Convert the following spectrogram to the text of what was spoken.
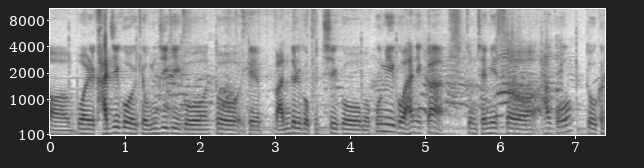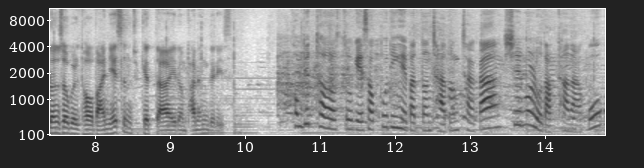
어, 뭘 가지고 이렇게 움직이고 또 이렇게 만들고 붙이고 뭐 꾸미고 하니까 좀 재밌어 하고 또 그런 수업을 더 많이 했으면 좋겠다 이런 반응들이 있습니다. 컴퓨터 속에서 코딩해봤던 자동차가 실물로 나타나고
